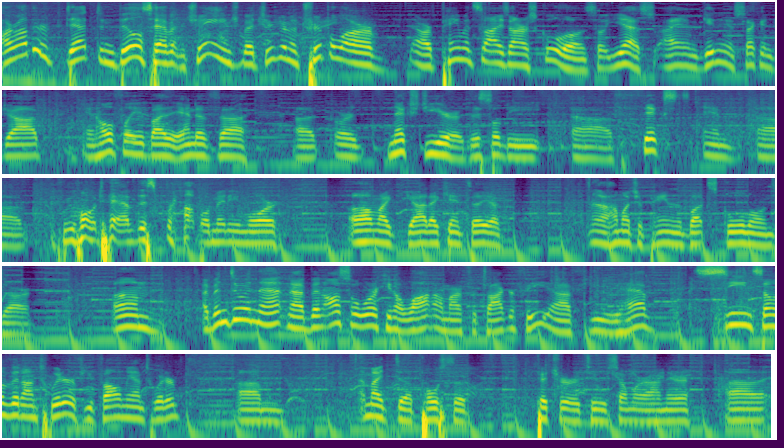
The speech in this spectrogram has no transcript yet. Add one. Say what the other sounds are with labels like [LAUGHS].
Our other debt and bills haven't changed, but you're going to triple our our payment size on our school loans. So yes, I am getting a second job, and hopefully by the end of uh, uh, or next year, this will be uh, fixed, and uh, [LAUGHS] we won't have this problem anymore. Oh my God, I can't tell you uh, how much a pain in the butt school loans are. Um, I've been doing that, and I've been also working a lot on my photography. Uh, if you have seen some of it on Twitter, if you follow me on Twitter, um, I might uh, post a picture or two somewhere on there. Uh,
